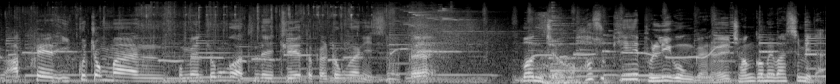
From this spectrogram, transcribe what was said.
요 앞에 입구 쪽만 보면 좁은 것 같은데 뒤에 또 별도 공간이 있으니까. 네. 먼저 허수키의 분리 공간을 점검해 봤습니다.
